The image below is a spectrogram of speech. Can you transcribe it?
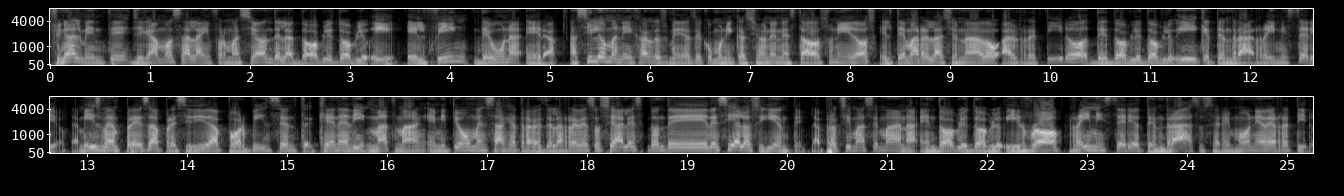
Finalmente llegamos a la información de la WWE, el fin de una era. Así lo manejan los medios de comunicación en Estados Unidos, el tema relacionado al retiro de WWE que tendrá Rey Mysterio. La misma empresa presidida por Vincent Kennedy Matman emitió un mensaje a través de las redes sociales donde decía lo siguiente, la próxima semana en WWE Raw, Rey Mysterio tendrá su ceremonia de retiro.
